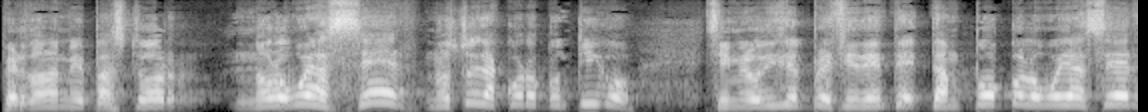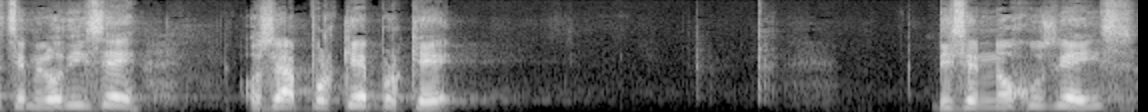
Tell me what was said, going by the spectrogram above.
Perdóname, pastor, no lo voy a hacer, no estoy de acuerdo contigo. Si me lo dice el presidente, tampoco lo voy a hacer. Si me lo dice, o sea, ¿por qué? Porque dice, no juzguéis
